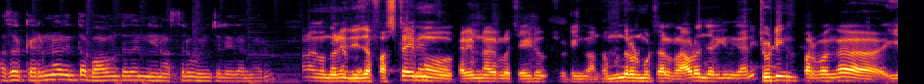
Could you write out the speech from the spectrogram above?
అసలు కరీంనగర్ ఇంత బాగుంటుందని నేను అస్సలు ఊహించలేదన్నారు. ఉందండి. ఇది ఫస్ట్ టైం కరీంనగర్లో చేయడం షూటింగ్. అంత ముందు రెండు మూడు సార్లు రావడం జరిగింది కానీ షూటింగ్ పర్వంగా ఈ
